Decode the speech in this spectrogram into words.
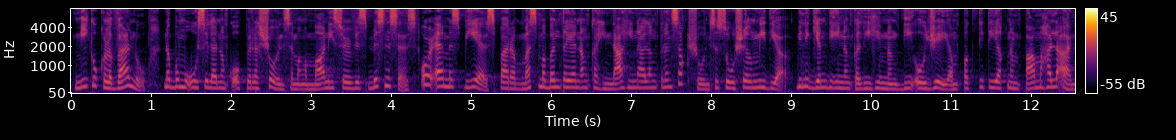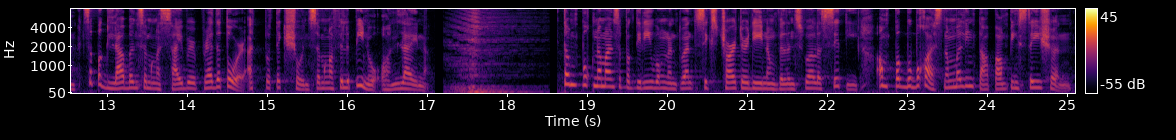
Miko Clavano na bumuo sila ng kooperasyon sa mga money service businesses or MSBS para mas mabantayan ang kahinahinalang transaksyon sa social media. Binigyan din ng kalihim ng DOJ ang pagtitiyak ng pamahalaan sa paglaban sa mga cyber predator at proteksyon sa mga Filipino online. Tampok naman sa pagdiriwang ng 26th Charter Day ng Valenzuela City ang pagbubukas ng Malinta Pumping Station.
